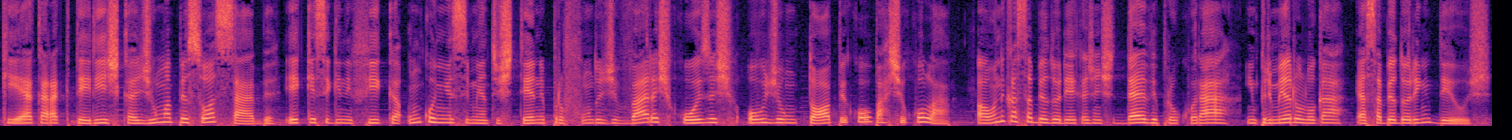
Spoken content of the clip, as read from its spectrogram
que é a característica de uma pessoa sábia e que significa um conhecimento externo e profundo de várias coisas ou de um tópico particular. A única sabedoria que a gente deve procurar, em primeiro lugar, é a sabedoria em Deus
